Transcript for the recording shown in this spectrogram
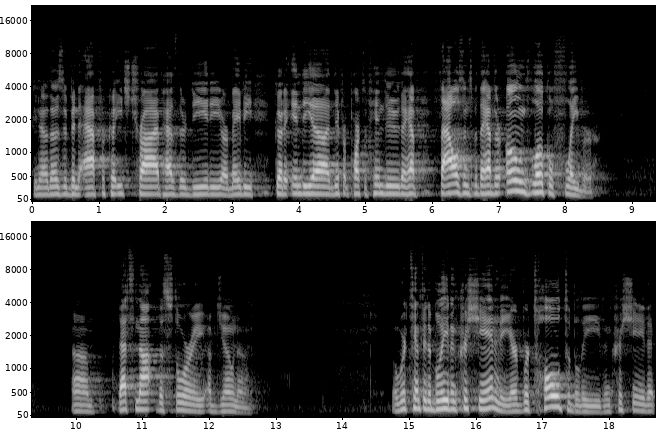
You know, those who've been to Africa, each tribe has their deity, or maybe go to India, and different parts of Hindu, they have thousands, but they have their own local flavor. Um, that's not the story of Jonah. But We're tempted to believe in Christianity, or we're told to believe in Christianity that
